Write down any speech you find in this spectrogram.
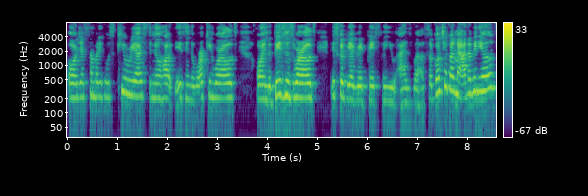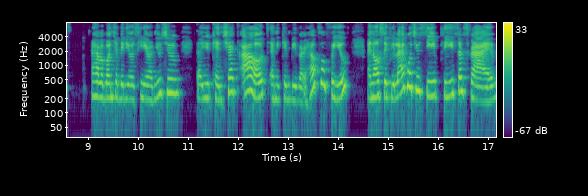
or just somebody who's curious to know how it is in the working world or in the business world, this could be a great place for you as well. So go check out my other videos. I have a bunch of videos here on YouTube that you can check out and it can be very helpful for you. And also, if you like what you see, please subscribe.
